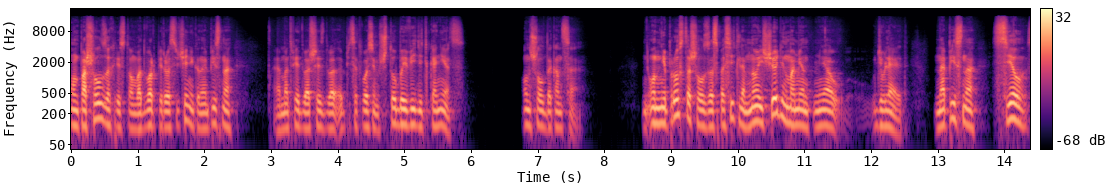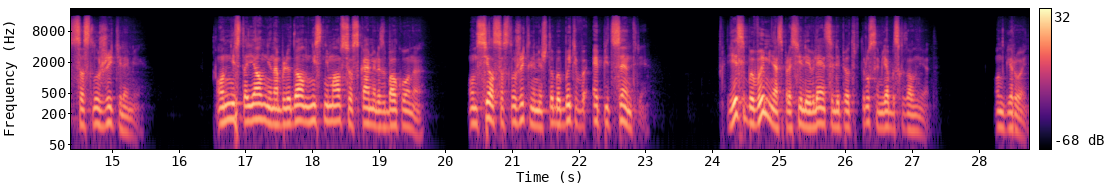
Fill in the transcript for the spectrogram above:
Он пошел за Христом во двор первосвященника, написано э, Матфея 26, 58, чтобы видеть конец. Он шел до конца. Он не просто шел за Спасителем, но еще один момент меня удивляет. Написано, сел со служителями. Он не стоял, не наблюдал, не снимал все с камеры, с балкона. Он сел со служителями, чтобы быть в эпицентре. Если бы вы меня спросили, является ли Петр трусом, я бы сказал нет. Он герой.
